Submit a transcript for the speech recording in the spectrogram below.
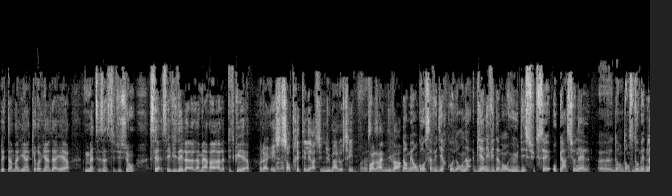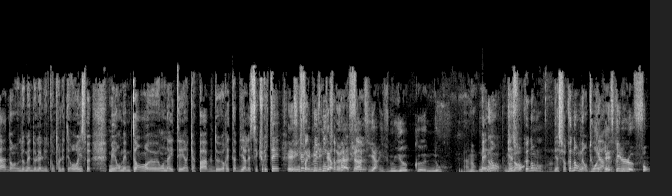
l'État malien qui revient derrière mettre ses institutions, c'est vider la, mer à, la petite cuillère. Voilà, et sans traiter les racines du mal aussi. Voilà. Anne va? Non, mais en gros, ça veut dire qu'on a bien évidemment eu des succès opérationnels euh, dans, ce domaine-là, dans le domaine de la lutte contre le terrorisme, mais en même temps, euh, on a été incapable de rétablir la sécurité. Est-ce que les militaires de la junte y arrivent mieux que nous? Ben non. Mais non, bien sûr que non. Bien sûr que non, mais en tout cas. Est-ce qu'ils le font?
